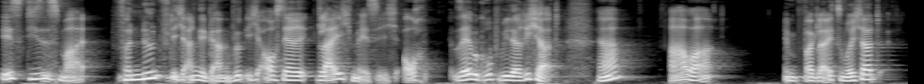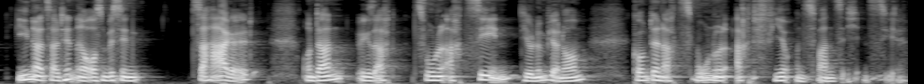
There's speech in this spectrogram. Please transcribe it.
Ist dieses Mal vernünftig angegangen, wirklich auch sehr gleichmäßig, auch selbe Gruppe wie der Richard, ja, aber im Vergleich zum Richard, ihn als halt hinten raus ein bisschen zerhagelt und dann, wie gesagt, 20810, die Olympianorm, kommt er nach 20824 ins Ziel.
